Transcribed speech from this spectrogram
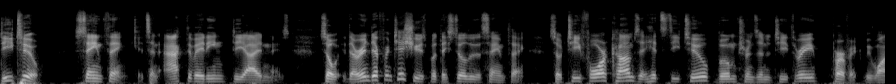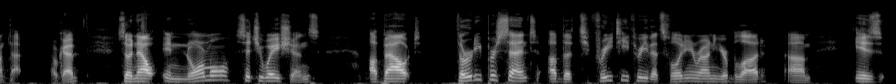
D2, same thing. It's an activating deiodinase. So they're in different tissues, but they still do the same thing. So T4 comes, it hits D2, boom, turns into T3. Perfect, we want that. Okay, so now in normal situations, about 30% of the free T3 that's floating around in your blood um, is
